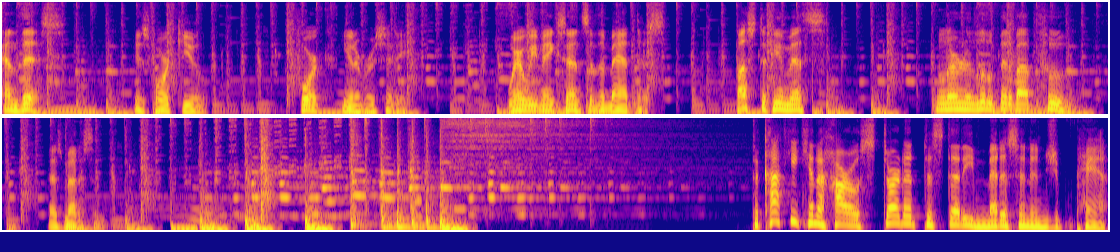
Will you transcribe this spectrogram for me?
and this is Fork U, Fork University where we make sense of the madness, bust a few myths, and learn a little bit about food as medicine. Takaki Kanehiro started to study medicine in Japan.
